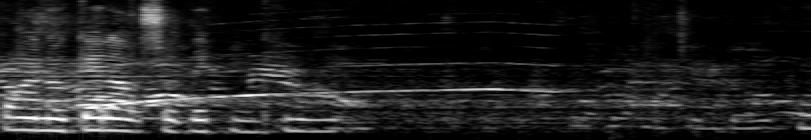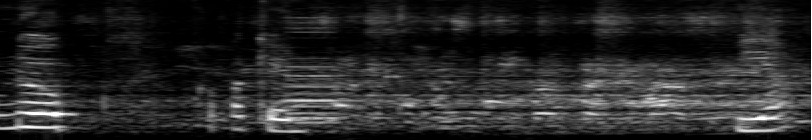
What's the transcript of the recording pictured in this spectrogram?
Fine, I'll get out so they can come out. Nope. Go back in. Yeah.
